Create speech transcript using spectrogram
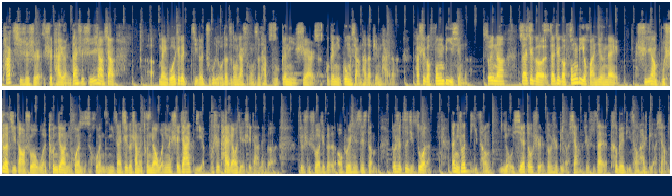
它其实是是开源，但是实际上像呃美国这个几个主流的自动驾驶公司，它不跟你 share 的，不跟你共享它的平台的，它是个封闭性的，所以呢，在这个在这个封闭环境内。实际上不涉及到说我吞掉你，或或你在这个上面吞掉我，因为谁家也不是太了解谁家那个，就是说这个 operation system 都是自己做的。但你说底层有一些都是都是比较像的，就是在特别底层还是比较像的。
